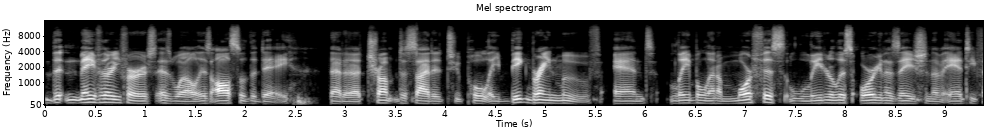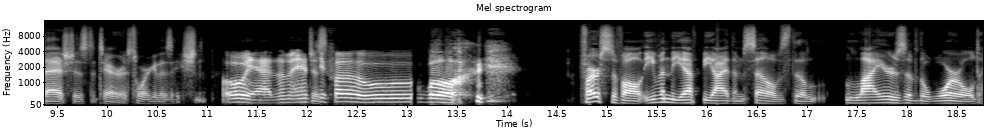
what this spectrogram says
the, May 31st as well is also the day that uh, Trump decided to pull a big brain move and label an amorphous, leaderless organization of anti fascist a terrorist organization. Oh yeah, them Antifa. Just- Oh boy. First of all, even the FBI themselves, the liars of the world,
